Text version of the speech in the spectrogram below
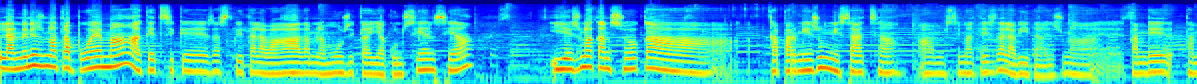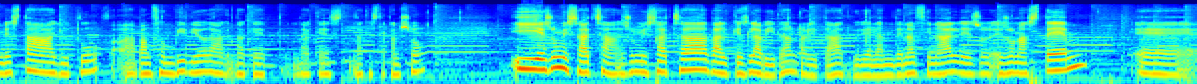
l'Anden és un altre poema, aquest sí que és escrit a la vegada amb la música i a consciència i és una cançó que, que per mi és un missatge amb si mateix de la vida. És una, també, també està a YouTube, eh, van fer un vídeo d'aquesta aquest, cançó i és un missatge, és un missatge del que és la vida en realitat, vull dir, l'andena al final és, és on estem, eh,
